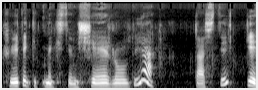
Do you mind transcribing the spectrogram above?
Köye de gitmek istemiş. Şehirli oldu ya. Dusty gel.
